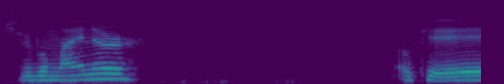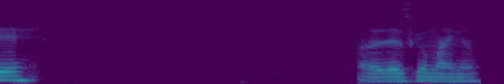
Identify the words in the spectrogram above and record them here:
should we go miner? Okay. All right let's go miner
